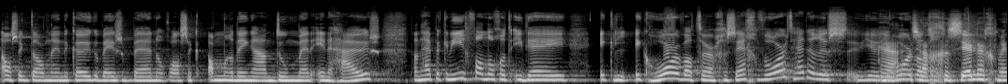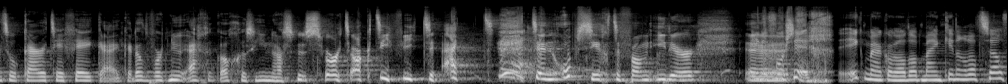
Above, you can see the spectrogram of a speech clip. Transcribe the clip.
als ik dan in de keuken bezig ben of als ik andere dingen aan het doen ben in huis, dan heb ik in ieder geval nog het idee, ik, ik hoor wat er gezegd wordt. er is, je, je hoort dat gezellig met elkaar tv kijken. Dat wordt nu eigenlijk al gezien als een soort activiteit ten opzichte van ieder. Ieder voor eh, zich. Ik merk wel dat mijn kinderen dat zelf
